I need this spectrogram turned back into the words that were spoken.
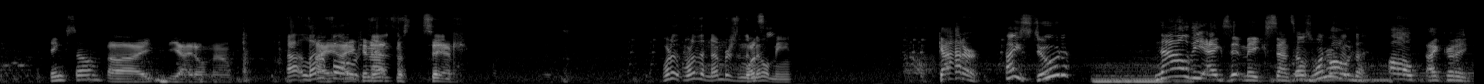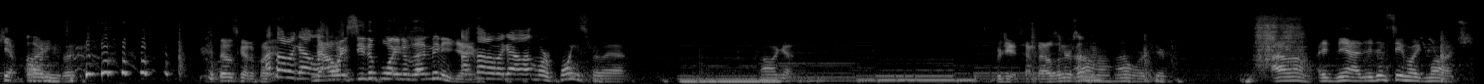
I think so. Uh, yeah, I don't know. Uh, let her fall. I, I cannot yeah, say. if- What are, what are the numbers in the What's- middle mean? Got her. Nice, dude. Now the exit makes sense. I was wondering Oh, the. oh I could have kept playing, but that was kind of funny. I thought I got. now more, I see the point of that mini game. I thought I got a lot more points for that. Oh, I got. Would you get ten thousand or something? I don't know. I don't work here. I don't know. It, yeah, it didn't seem like much.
